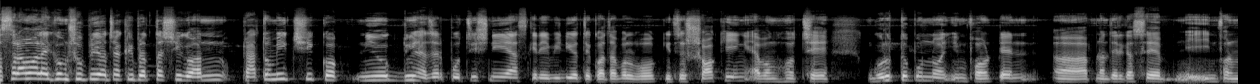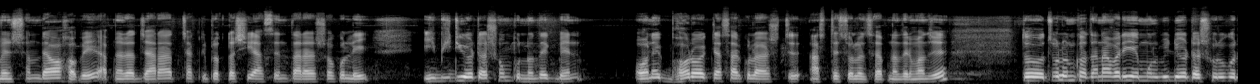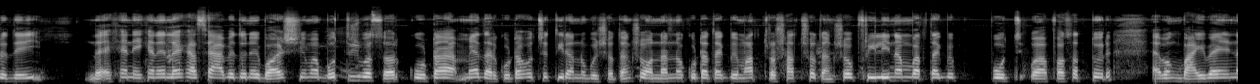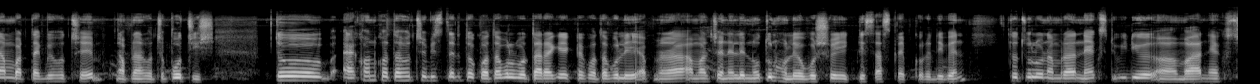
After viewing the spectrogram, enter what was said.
আসসালামু আলাইকুম, সুপ্রিয় চাকরি প্রত্যাশীগণ প্রাথমিক শিক্ষক নিয়োগ দুই হাজার পঁচিশ নিয়ে আজকের এই ভিডিওতে কথা বলব। কিছু শকিং এবং হচ্ছে গুরুত্বপূর্ণ ইম্পর্টেন্ট আপনাদের কাছে ইনফরমেশন দেওয়া হবে। আপনারা যারা চাকরি প্রত্যাশী আছেন, তারা সকলেই এই ভিডিওটা সম্পূর্ণ দেখবেন। অনেক বড় একটা সার্কুলার আসতে আসতে চলেছে আপনাদের মাঝে। তো চলুন, কথা না বাড়িয়ে মূল ভিডিওটা শুরু করে দেই। দেখেন, এখানে লেখা আছে, আবেদনের বয়স সীমা বত্রিশ বছর, কোটা মেধার কোটা হচ্ছে তিরানব্বই শতাংশ, অন্যান্য কোটা থাকবে মাত্র সাত শতাংশ, ফ্রিলি নাম্বার থাকবে পঁচাত্তর, এবং বাই বাই নাম্বার থাকবে হচ্ছে, আপনার হচ্ছে পঁচিশ। তো এখন কথা হচ্ছে বিস্তারিত কথা বলব, তার আগে একটা কথা বলি, আপনারা আমার চ্যানেলে নতুন হলে অবশ্যই একটি সাবস্ক্রাইব করে দিবেন। তো চলুন আমরা নেক্সট ভিডিও বা নেক্সট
